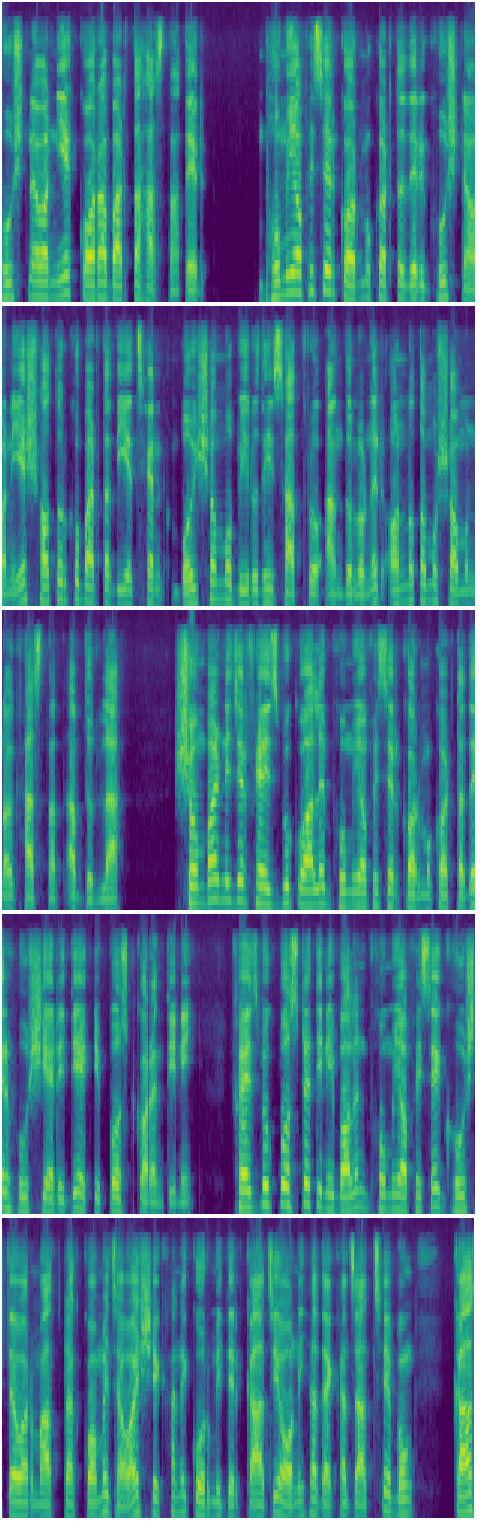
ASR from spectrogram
ঘুষ নেওয়া নিয়ে কড়া বার্তা হাসনাতের। ভূমি অফিসের কর্মকর্তাদের ঘুষ নেওয়া নিয়ে সতর্ক বার্তা দিয়েছেন বৈষম্য বিরোধী ছাত্র আন্দোলনের অন্যতম সমন্বয়ক হাসনাত আবদুল্লাহ। সোমবার নিজের ফেসবুক ওয়ালে ভূমি অফিসের কর্মকর্তাদের হুঁশিয়ারি দিয়ে একটি পোস্ট করেন তিনি। ফেসবুক পোস্টে তিনি বলেন, ভূমি অফিসে ঘুষ দেওয়ার মাত্রা কমে যাওয়ায় সেখানে কর্মীদের কাজে অনীহা দেখা যাচ্ছে এবং কাজ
